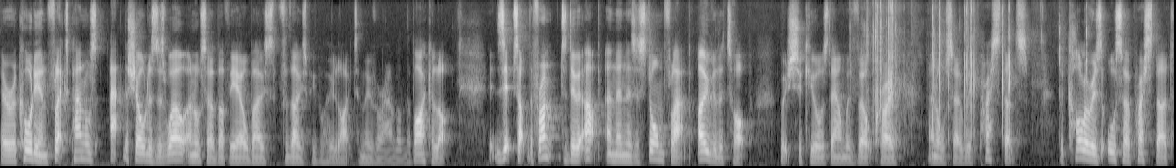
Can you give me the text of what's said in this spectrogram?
There are accordion flex panels at the shoulders as well and also above the elbows for those people who like to move around on the bike a lot. It zips up the front to do it up and then there's a storm flap over the top which secures down with Velcro and also with press studs. The collar is also a press stud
